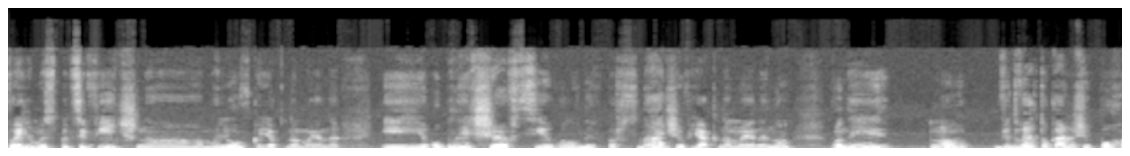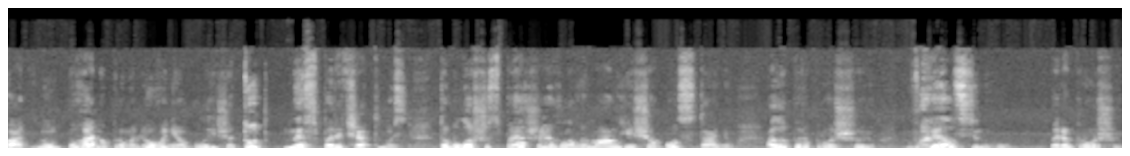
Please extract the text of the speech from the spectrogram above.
вельми специфічна мальовка, як на мене. І обличчя всіх головних персонажів, як на мене, ну, вони ну, відверто кажучи, погані. Ну, погано промальовані обличчя. Тут не сперечатимусь. То було що з першої глави манги, що по останню. Але перепрошую, в Гелсінгу, перепрошую.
